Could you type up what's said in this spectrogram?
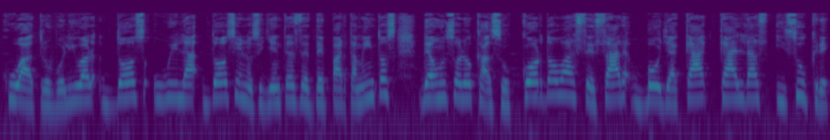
4, Bolívar 2, Huila 2 y en los siguientes departamentos de a un solo caso, Córdoba, Cesar, Boyacá, Caldas y Sucre.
